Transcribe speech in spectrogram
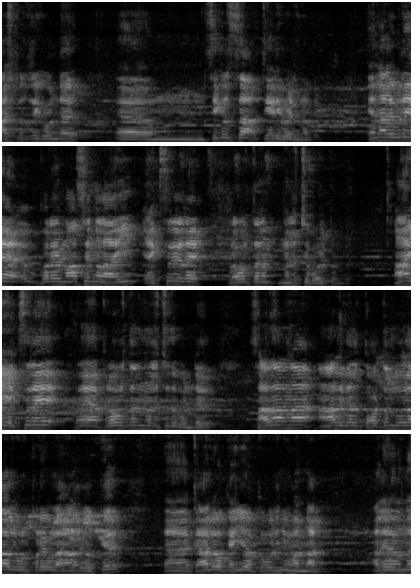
ആശുപത്രി കൊണ്ട് ചികിത്സ തേടി വരുന്നത്. എന്നാൽ ഇവിടെ കുറേ മാസങ്ങളായി എക്സ്റേയുടെ പ്രവർത്തനം നിലച്ചു പോയിട്ടുണ്ട്. ആ എക്സ്റേ പ്രവർത്തനം നിലച്ചതുകൊണ്ട് സാധാരണ ആളുകൾ തോട്ടം തൊഴിലാളികൾ ഉൾപ്പെടെയുള്ള ആളുകൾക്ക് കാലോ കയ്യോ ഒക്കെ ഒടിഞ്ഞു വന്നാൽ അതിൽ ഒന്ന്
